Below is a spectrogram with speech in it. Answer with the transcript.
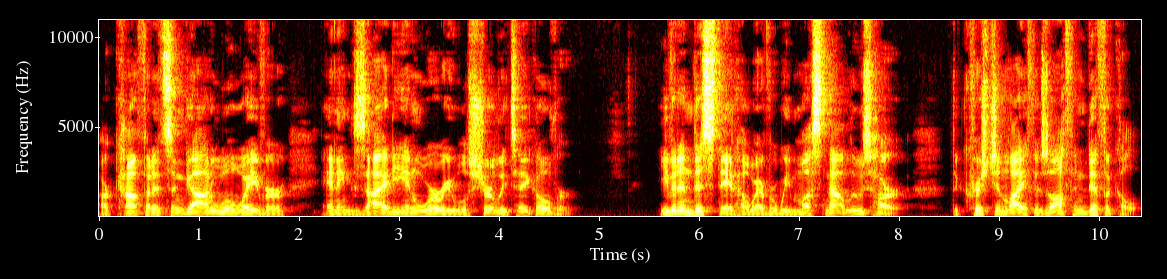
our confidence in God will waver, and anxiety and worry will surely take over. Even in this state, however, we must not lose heart. The Christian life is often difficult,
